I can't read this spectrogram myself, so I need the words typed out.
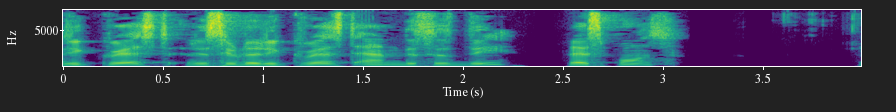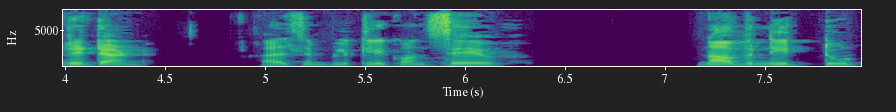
request received a request and this is the response returned. I'll simply click on save. Now we need to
